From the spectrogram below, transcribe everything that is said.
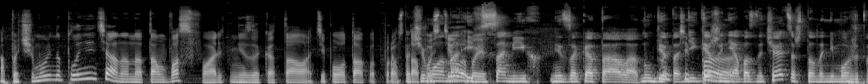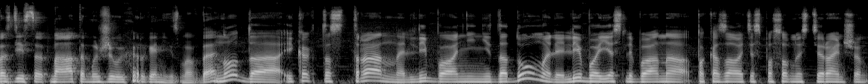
а почему инопланетян она там в асфальт не закатала? Типа вот так вот просто Почему она бы их их. самих не закатала? Ну, где-то типа- нигде же не обозначается, что она не может воздействовать на атомы живых организмов, да? Ну да, и как-то странно, либо они не додумали, либо если бы она показала эти способности раньше,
